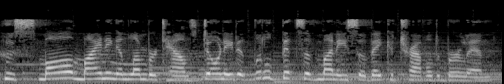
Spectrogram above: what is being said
whose small mining and lumber towns donated little bits of money so they could travel to Berlin.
